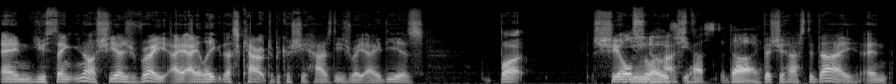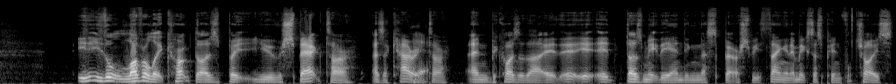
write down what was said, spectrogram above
and you think, no, she is right. I, I like this character because she has these right ideas, but she also has she to, has to die. but she has to die, and you, you don't love her like Kirk does, but you respect her as a character, and because of that, it, it it does make the ending this bittersweet thing, and it makes this painful choice.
